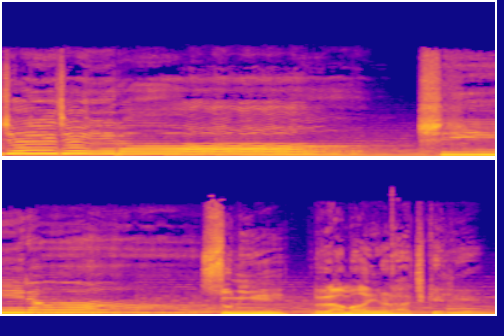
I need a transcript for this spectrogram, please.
जय जय राम। श्री राम सुनिए रामायण आज के लिए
